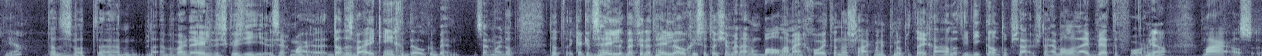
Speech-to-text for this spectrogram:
ja. Dat is wat, ehm, waar de hele discussie, zeg maar, dat is waar ik ingedoken ben. Zeg maar dat, dat, kijk, het is heel, wij vinden het heel logisch dat als je mij naar een bal naar mij gooit en daar sla ik met een knuppel tegenaan, dat hij die kant op zuist. Daar hebben we allerlei wetten voor. ja. Maar als, eh,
